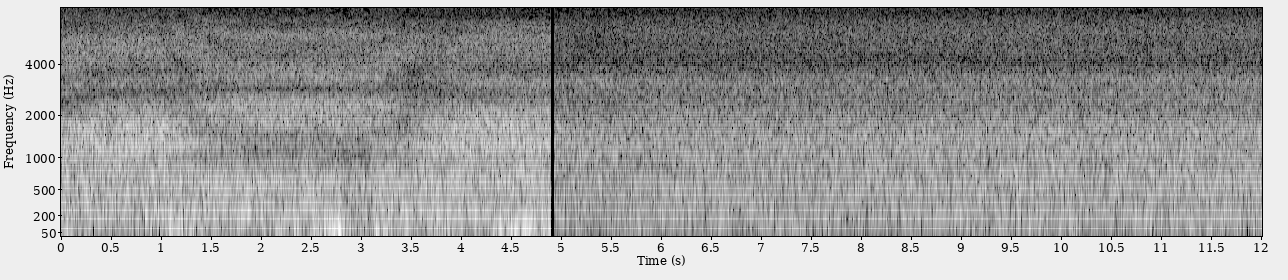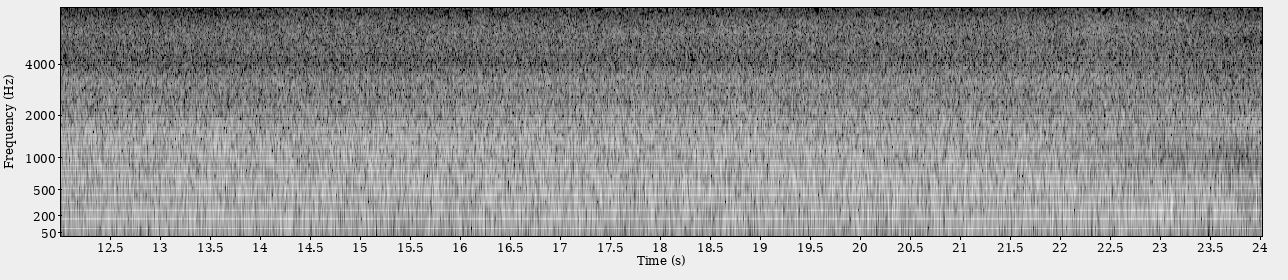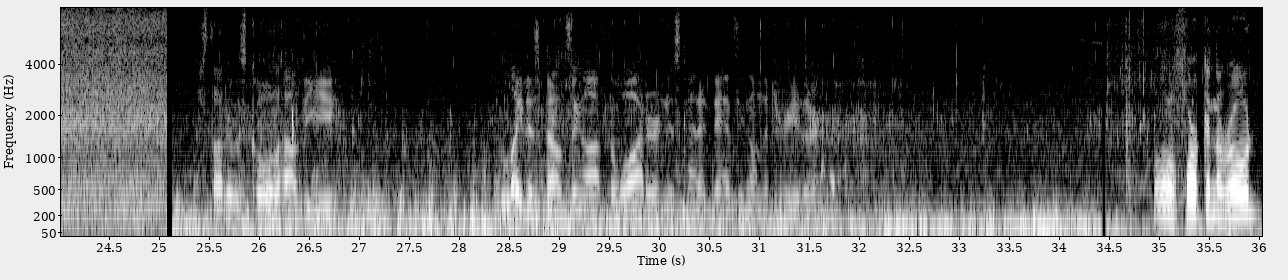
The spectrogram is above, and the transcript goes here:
Just thought it was cool how the, the light is bouncing off the water and just kind of dancing on the tree there. A little fork in the road.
